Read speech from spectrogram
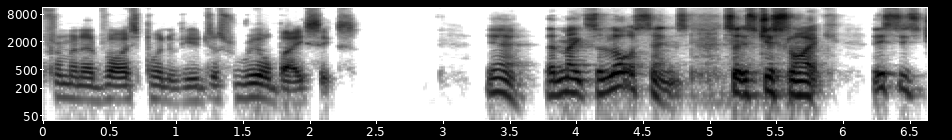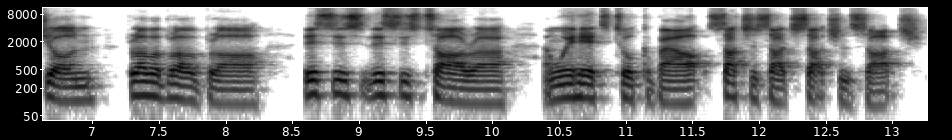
from an advice point of view, just real basics. Yeah, that makes a lot of sense. So it's just like this is John, blah blah blah blah. This is this is Tara, and we're here to talk about such and such, such and such,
